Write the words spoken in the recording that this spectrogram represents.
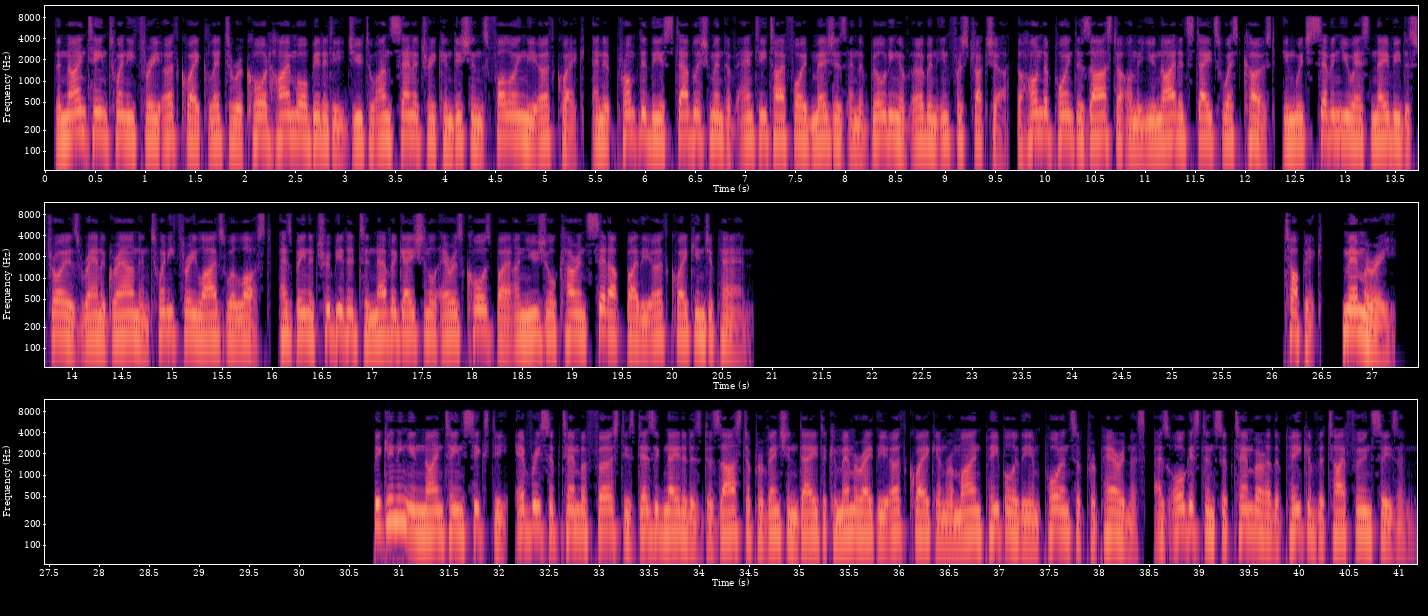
The 1923 earthquake led to record high morbidity due to unsanitary conditions following the earthquake, and it prompted the establishment of anti-typhoid measures and the building of urban infrastructure. The Honda Point disaster on the United States West Coast, in which seven U.S. Navy destroyers ran aground and 23 lives were lost, has been attributed to navigational errors caused by unusual currents set up by the earthquake in Japan. Topic: Memory Beginning in 1960, every September 1 is designated as Disaster Prevention Day to commemorate the earthquake and remind people of the importance of preparedness, as August and September are the peak of the typhoon season.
